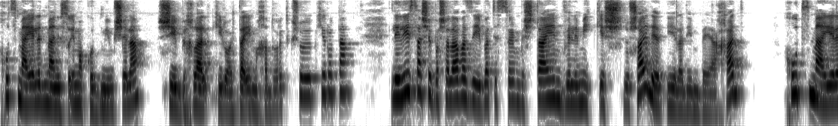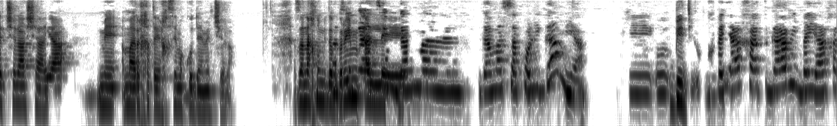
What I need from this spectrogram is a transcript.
חוץ מהילד מהנישואים הקודמים שלה, שהיא בכלל כאילו הייתה אימא חד-הורית כשהוא הכיר אותה. לליסה שבשלב הזה היא בת 22 ולמיק יש שלושה ילדים ביחד, חוץ מהילד שלה שהיה ממערכת היחסים הקודמת שלה. אז אנחנו מדברים על... גם, גם עשה פוליגמיה. כי הוא בדיוק. ביחד, גרי ביחד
